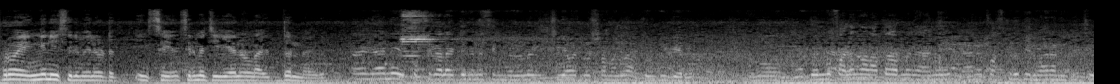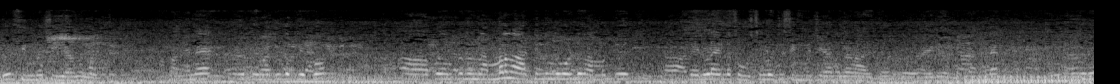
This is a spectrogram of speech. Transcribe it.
ബ്രോ എങ്ങനെ ഈ സിനിമയിലോട്ട് സിനിമ ചെയ്യാനുള്ള ഇതുണ്ടായത്? ഞാൻ കുറച്ച് കാലമായിട്ട് ഇങ്ങനെ സിനിമകൾ ചെയ്യാൻ പറ്റുന്ന ശ്രമങ്ങൾ നടത്തിക്കൊണ്ടിരിക്കുകയായിരുന്നു. അപ്പോൾ അതൊന്നും ഫലം കാണാത്ത കാരണം ഞാൻ ഞാൻ ഫസ്റ്റ് ഒരു തീരുമാനമാണ് എനിക്ക് ചെറിയൊരു സിനിമ ചെയ്യാമെന്നുള്ളത് അപ്പം അങ്ങനെ ഒരു തീരുമാനത്തിലെത്തിയപ്പോൾ അപ്പോൾ നമുക്ക് നമ്മുടെ നാട്ടിൽ നിന്നുകൊണ്ട് നമുക്ക് അവൈലബിൾ ആയിട്ടുള്ള സോഴ്സുകൾ വെച്ച് സിനിമ ചെയ്യാമെന്നുള്ളതാണ് ആദ്യത്തെ ഐഡിയ വന്നത്. അങ്ങനെ ഒരു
